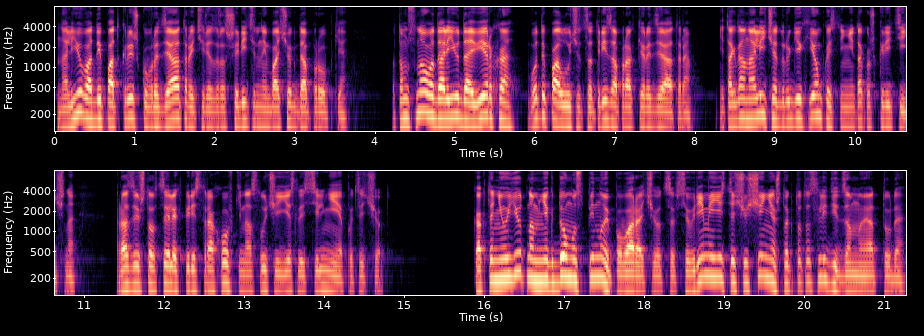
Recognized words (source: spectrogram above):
Налью воды под крышку в радиатор и через расширительный бачок до пробки. Потом снова долью до верха, вот и получится три заправки радиатора. И тогда наличие других емкостей не так уж критично, разве что в целях перестраховки на случай, если сильнее потечет. Как-то неуютно мне к дому спиной поворачиваться. Все время есть ощущение, что кто-то следит за мной оттуда.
